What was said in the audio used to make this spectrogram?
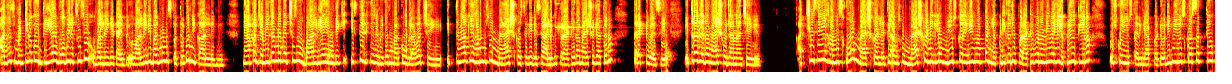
अदरस मिट्टी का कोई दिया है, वो भी रख सकते उबलने के टाइम पे। उबालने के बाद में हम इस पत्थर को निकाल लेंगे। यहाँ पर जमीकंद मैंने अच्छे से उबाल लिया, यहाँ देखिए इस तरीके का जमीकंद हमारे को उबलावा चाहिए। इतना कि हम उसे मैश कर सके, जैसे आलू के पराठे का मैश हो जाता है ना करेक्ट वैसे। इतना ज़्यादा मैश हो जाना चाहिए। अच्छे से हम इसको मैश कर लेते हैं। अब इसको मैश करने के लिए हम यूज़ करेंगे यहाँ पर लकड़ी का जो पराठे बनाने वाली लकड़ी होती है ना, उसको यूज़ करेंगे। आप कटोरी भी यूज़ कर सकते हो।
